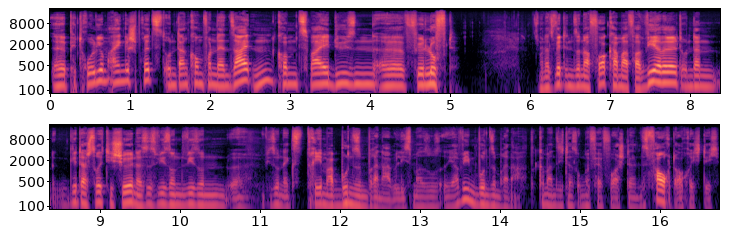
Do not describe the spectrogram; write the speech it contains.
äh, Petroleum eingespritzt und dann kommen von den Seiten kommen zwei Düsen äh, für Luft. Und das wird in so einer Vorkammer verwirbelt und dann geht das richtig schön. Das ist wie so ein, wie so ein, äh, wie so ein extremer Bunsenbrenner, will ich es mal so Ja, wie ein Bunsenbrenner. kann man sich das ungefähr vorstellen. Das faucht auch richtig.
